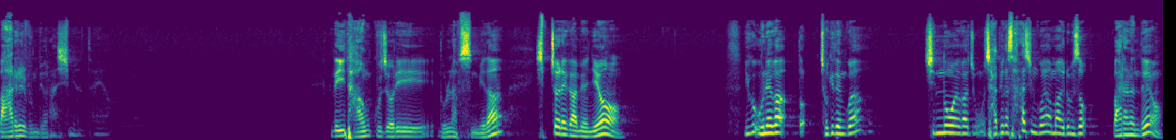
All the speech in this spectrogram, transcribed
말을 분별하시면 돼요. 근데 이 다음 구절이 놀랍습니다. 10절에 가면요. 이거 은혜가 또 저기 된 거야? 진노해가지고 자비가 사라진 거야? 막 이러면서 말하는데요.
